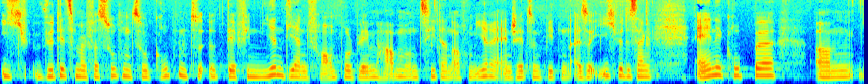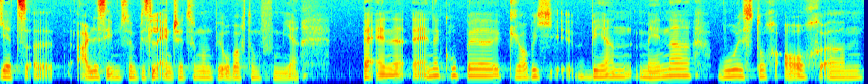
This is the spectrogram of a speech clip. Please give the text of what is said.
Ich würde jetzt mal versuchen, so Gruppen zu definieren, die ein Frauenproblem haben und Sie dann auch um Ihre Einschätzung bieten. Also ich würde sagen, eine Gruppe, ähm, jetzt äh, alles eben so ein bisschen Einschätzung und Beobachtung von mir. Bei einer, einer Gruppe, glaube ich, wären Männer, wo es doch auch ähm,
